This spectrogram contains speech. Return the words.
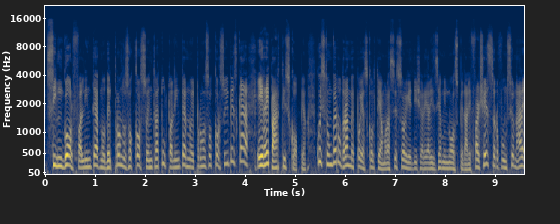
si ingolfa all'interno del pronto soccorso, entra tutto all'interno del pronto soccorso di Pescara e i reparti scoppiano. Questo è un vero dramma e poi ascoltiamo l'assessore che dice realizziamo il nuovo ospedale. Facessero funzionare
